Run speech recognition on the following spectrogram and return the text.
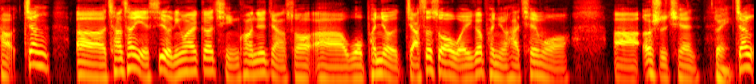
好，这样呃，常常也是有另外一个情况，就讲说啊、我朋友假设说我一个朋友他欠我啊二十千，对。这样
